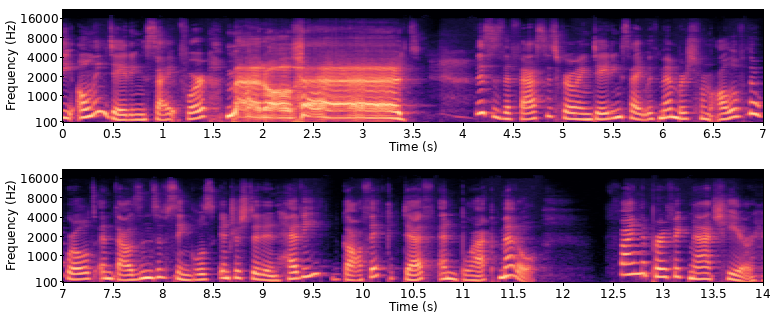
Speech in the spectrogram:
the only dating site for metalheads. This is the fastest growing dating site with members from all over the world and thousands of singles interested in heavy, gothic, death, and black metal. Find the perfect match here.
